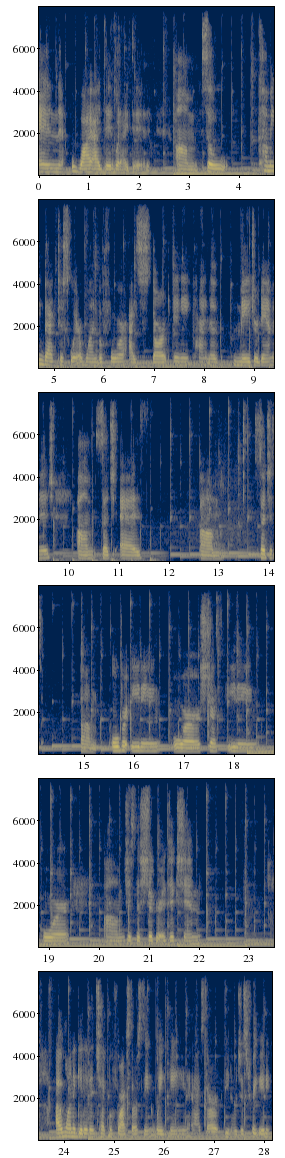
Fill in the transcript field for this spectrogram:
and why I did what I did. Um, so, coming back to square one before I start any kind of major damage, um, such as um, such as um, overeating or stress eating or um, just the sugar addiction. I want to get it in check before I start seeing weight gain and I start, you know, just creating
